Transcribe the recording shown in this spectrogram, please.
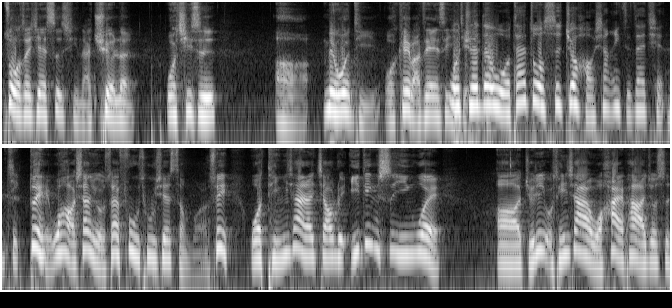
做这些事情来确认我其实。呃，没有问题，我可以把这件事情。我觉得我在做事就好像一直在前进，对，我好像有在付出些什么了，所以我停下来焦虑，一定是因为，呃，举例我停下来，我害怕的就是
